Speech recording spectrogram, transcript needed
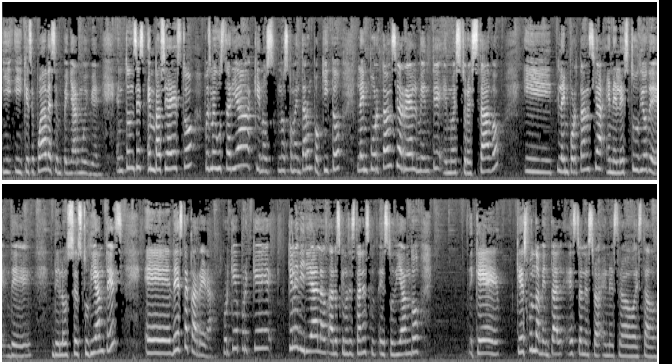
y, y que se pueda desempeñar muy bien. Entonces, en base a esto, pues me gustaría que nos, nos comentara un poquito la importancia realmente en nuestro estado y la importancia en el estudio de, de, de los estudiantes eh, de esta carrera. ¿Por qué? Porque, ¿Qué le diría a, las- a los que nos están estudiando que, que es fundamental esto en nuestro, en nuestro estado?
